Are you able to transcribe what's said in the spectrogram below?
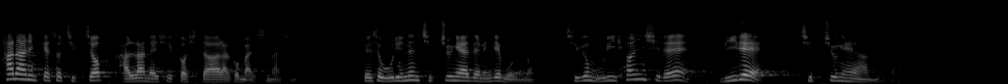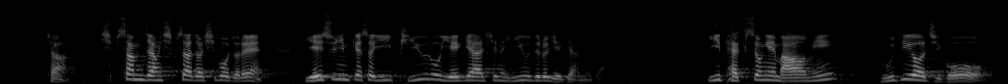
하나님께서 직접 갈라내실 것이다라고 말씀하십니다. 그래서 우리는 집중해야 되는 게 뭐예요? 지금 우리 현실에 미래 집중해야 합니다. 자, 13장 14절 15절에 예수님께서 이 비유로 얘기하시는 이유들을 얘기합니다. 이 백성의 마음이 무디어지고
